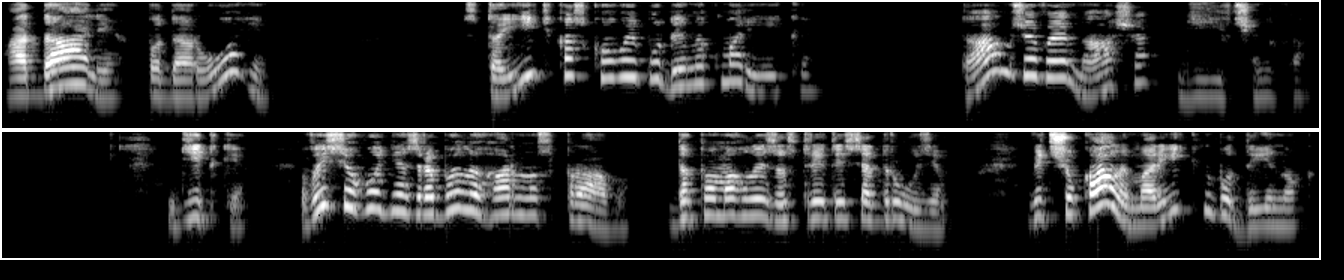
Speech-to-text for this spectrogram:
А далі по дорозі стоїть казковий будинок Марійки. Там живе наша дівчинка. Дітки, ви сьогодні зробили гарну справу, допомогли зустрітися друзям, відшукали Марійкін будинок.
